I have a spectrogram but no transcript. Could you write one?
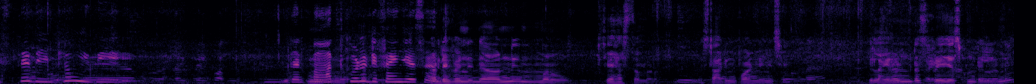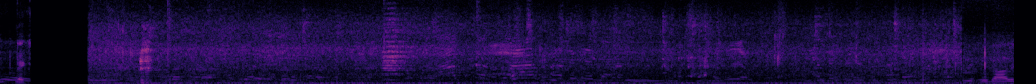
ఇస్తే దీంట్లో ఇది దాని పాత్ కూడా డిఫైన్ చేశారు. డిపెండ్ అన్నీ మనం చేసేస్తాం మేడం. స్టార్టింగ్ పాయింట్ నుంచి ఈ లైన్ అంటే స్ప్రే చేసుకుంటే నెక్స్ట్ గాలి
